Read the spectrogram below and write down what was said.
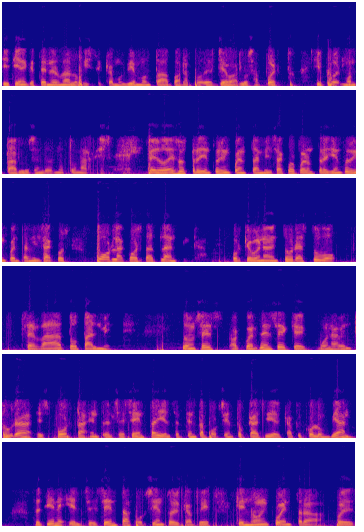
y tiene que tener una logística muy bien montada para poder llevarlos a puerto y poder montarlos en los motonaves. Pero de esos 350 mil sacos fueron 350 mil sacos por la costa atlántica, porque Buenaventura estuvo cerrada totalmente. Entonces, acuérdense que Buenaventura exporta entre el 60 y el 70% casi del café colombiano. Usted tiene el 60% del café que no encuentra pues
